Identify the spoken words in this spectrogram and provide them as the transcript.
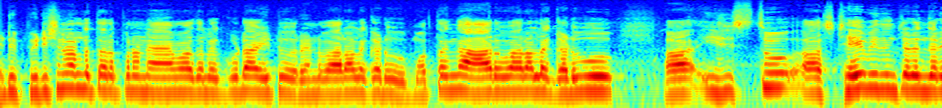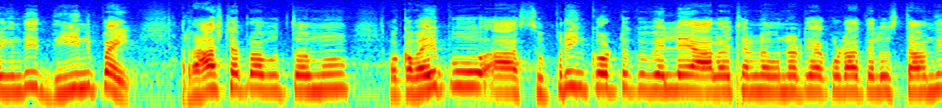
ఇటు పిటిషనర్ల తరపున న్యాయవాదులకు కూడా ఇటు రెండు వారాల గడువు మొత్తంగా ఆరు వారాల గడువు ఇస్తూ స్టే విధించడం జరిగింది. దీనిపై రాష్ట్ర ప్రభుత్వము ఒకవైపు ఆ సుప్రీంకోర్టుకు వెళ్ళే ఆలోచనలో ఉన్నట్టుగా కూడా తెలుస్తూ ఉంది.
